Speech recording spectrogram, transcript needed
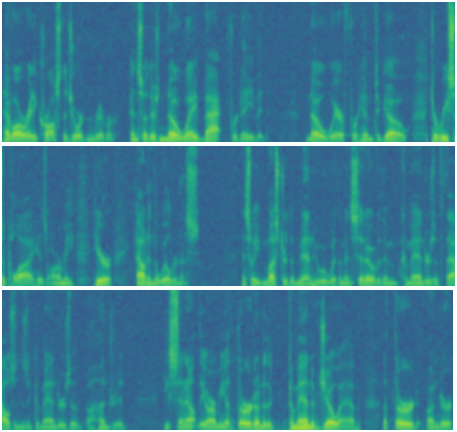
have already crossed the Jordan River, and so there's no way back for David nowhere for him to go to resupply his army here out in the wilderness. And so he mustered the men who were with him and sent over them commanders of thousands and commanders of a hundred. He sent out the army, a third under the command of Joab, a third under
